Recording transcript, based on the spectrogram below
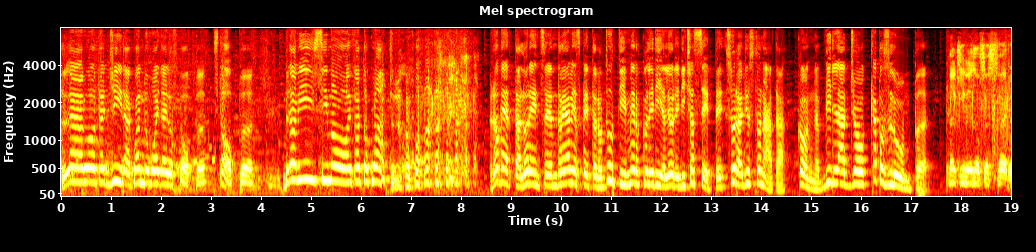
La ruota gira quando vuoi dai lo stop. Stop. Bravissimo, hai fatto 4. Roberta, Lorenzo e Andrea vi aspettano tutti i mercoledì alle ore 17 su Radio Stonata con Villaggio Caposlump. Ma chi ve lo fa fare?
